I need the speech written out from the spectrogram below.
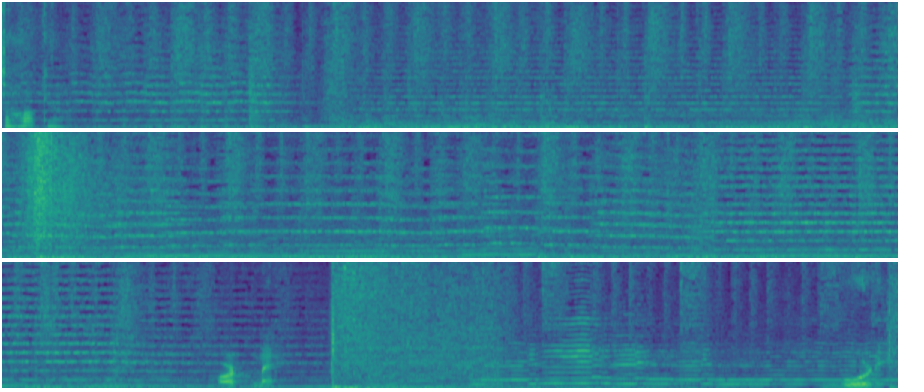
चहा घ्या. हॉट नाही. गोड आहे.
